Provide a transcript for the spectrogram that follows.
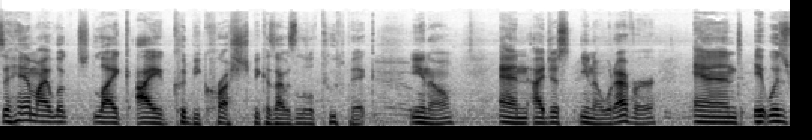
to him I looked like I could be crushed because I was a little toothpick you know and I just you know whatever. And it was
